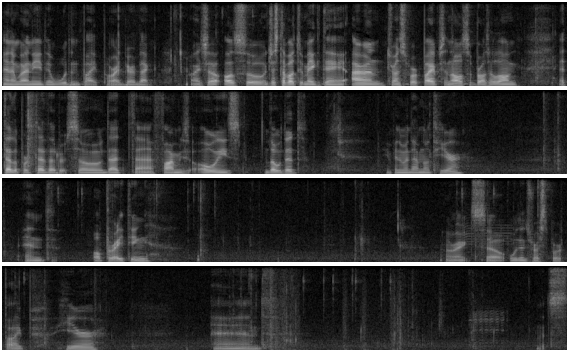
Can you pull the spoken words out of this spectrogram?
and I'm going to need a wooden pipe. Alright, be right back. Alright, so also just about to make the iron transport pipes and also brought along a teleport tether so that uh, farm is always loaded even when I'm not here and operating. Alright so wooden transport pipe here and let's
